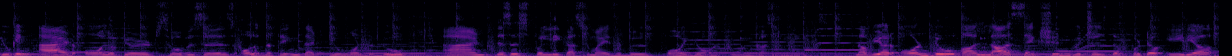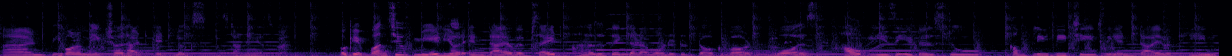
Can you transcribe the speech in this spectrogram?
you can add all of your services, all of the things that you want to do and this is fully customizable for your own custom needs. Now we are on to our last section which is the footer area and we want to make sure that it looks stunning as well. Okay, once you've made your entire website, another thing that I wanted to talk about was how easy it is to completely change the entire theme,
